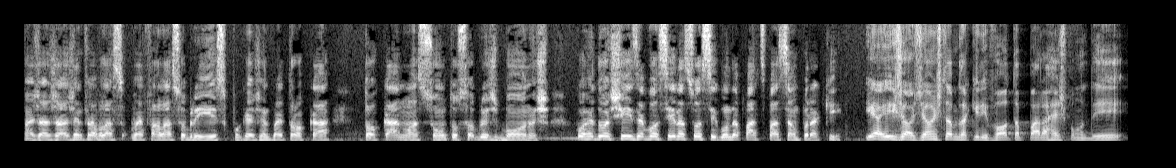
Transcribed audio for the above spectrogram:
Mas já já a gente vai falar, vai falar sobre isso, porque a gente vai trocar, tocar no assunto sobre os bônus. Corredor X é você na sua segunda participação por aqui. E aí, Jorgão, estamos aqui de volta para responder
